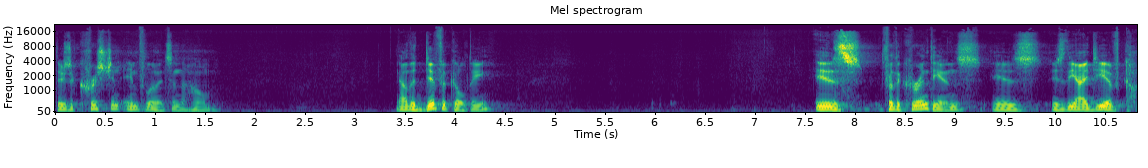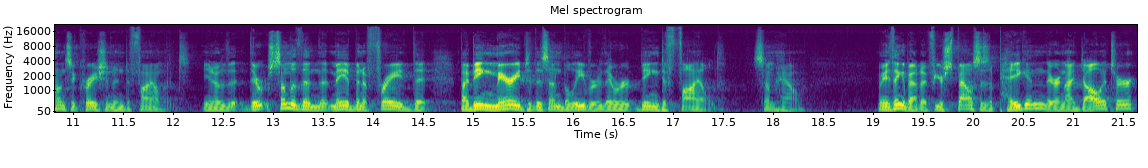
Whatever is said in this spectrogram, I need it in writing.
There's a Christian influence in the home. Now, the difficulty is for the Corinthians is, is the idea of consecration and defilement. You know, there were some of them that may have been afraid that by being married to this unbeliever, they were being defiled somehow. I mean, think about it. If your spouse is a pagan, they're an idolater,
